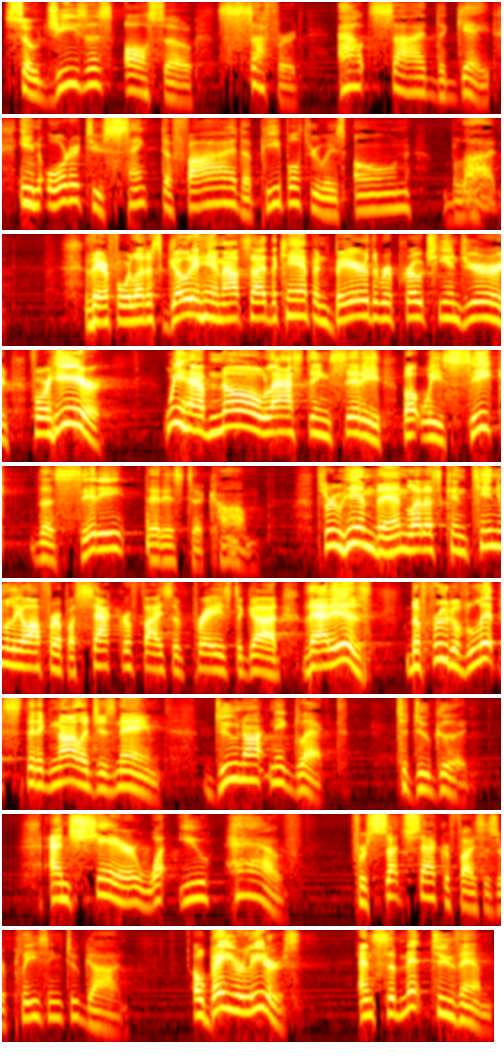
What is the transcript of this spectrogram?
So Jesus also suffered outside the gate in order to sanctify the people through his own blood. Therefore, let us go to him outside the camp and bear the reproach he endured. For here we have no lasting city, but we seek the city that is to come. Through him, then, let us continually offer up a sacrifice of praise to God. That is the fruit of lips that acknowledge his name. Do not neglect to do good and share what you have for such sacrifices are pleasing to God. Obey your leaders and submit to them,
